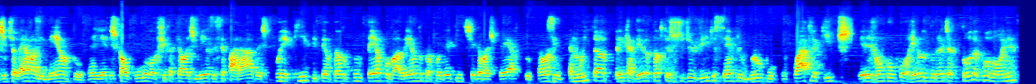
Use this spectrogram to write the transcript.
a gente leva alimento né, e eles calculam, fica aquelas mesas separadas por equipe, tentando com o tempo valendo para poder que a gente chega mais perto. Então, assim, é muita brincadeira, tanto que a gente divide sempre o grupo em quatro equipes, eles vão concorrendo durante a toda a colônia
